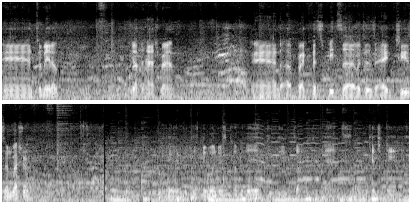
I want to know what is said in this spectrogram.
and tomato. We got the hash brown. And a breakfast pizza, which is egg, cheese, and mushroom. And the Disney Wonders coming in to the dock at Ketchikan.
